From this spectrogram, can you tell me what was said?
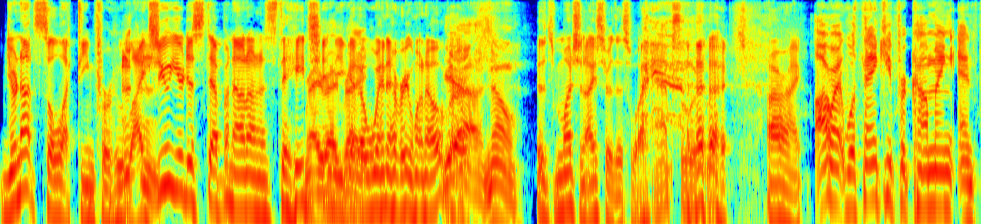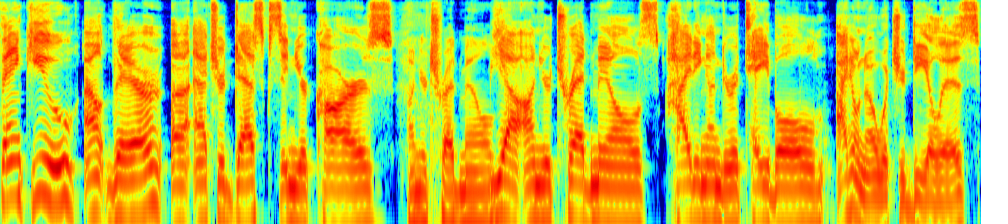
you're not selecting for who likes you. You're just stepping out on a stage Right, and right, you got to win everyone over. Yeah, no, It's much nicer this way. absolutely. All right. All right. Well, thank you for coming, and thank you out there uh, at your desks, in your cars, On your treadmills. yeah, on your treadmills, hiding under a table. I don't know what your deal is.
